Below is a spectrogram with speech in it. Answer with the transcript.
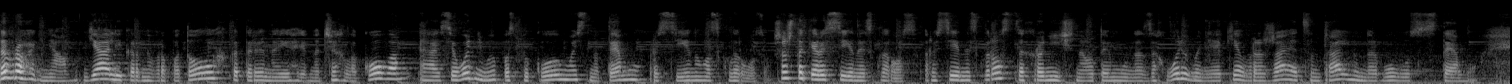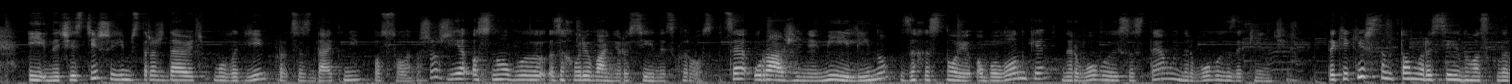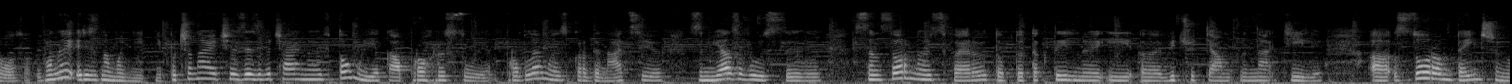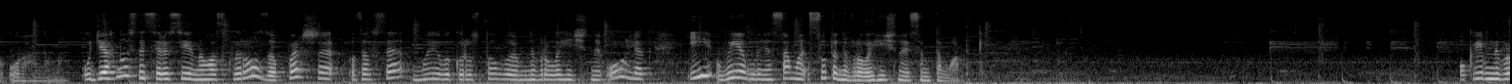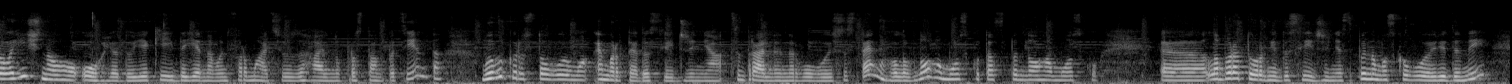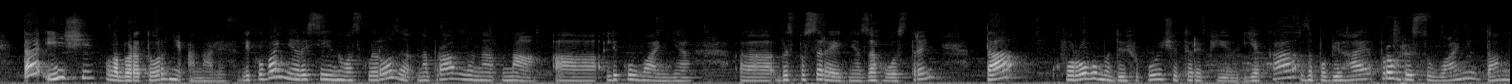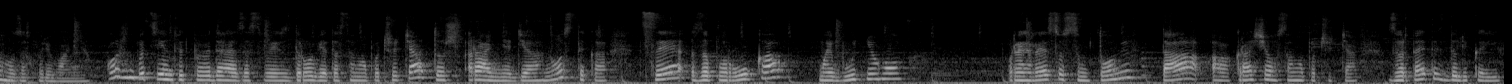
Доброго дня! Я лікар-невропатолог Катерина Ігорівна Чеглакова. Сьогодні ми поспілкуємось на тему розсіяного склерозу. Що ж таке розсіяний склероз? Розсіяний склероз це хронічне аутоімунне захворювання, яке вражає центральну нервову систему. І найчастіше їм страждають молоді працездатні особи. Що ж є основою захворювання розсіяний склероз? Це ураження мієліну, захисної оболонки нервової системи, нервових закінчень. Так які ж симптоми розсіяного склерозу? Вони різноманітні, починаючи зі звичайної втоми, яка прогресує, проблемою з координацією, з м'язовою силою, сенсорною сферою, тобто тактильною і е, відчуттям на тілі, з зором та іншими органами. У діагностиці розсіяного склерозу, перше за все, ми використовуємо неврологічний огляд і виявлення саме суто неврологічної симптоматики. Окрім неврологічного огляду, який дає нам інформацію загальну про стан пацієнта, ми використовуємо МРТ-дослідження центральної нервової системи, головного мозку та спинного мозку, е, лабораторні дослідження спинномозкової рідини та інші лабораторні аналізи. Лікування розсіяного склерозу направлено на лікування безпосередньо загострень та хворобомодифікуючу терапію, яка запобігає прогресуванню даного захворювання. Кожен пацієнт відповідає за своє здоров'я та самопочуття, тож рання діагностика це запорука майбутнього регресу симптомів та кращого самопочуття. Звертайтесь до лікарів.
